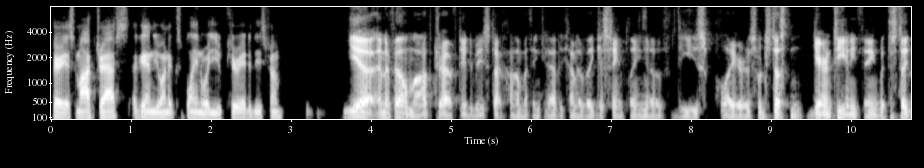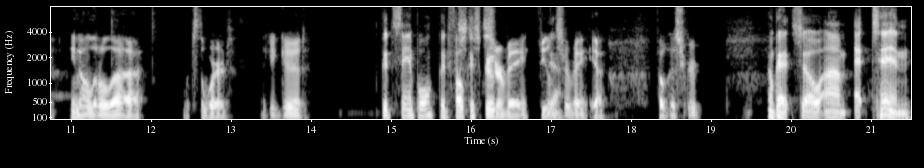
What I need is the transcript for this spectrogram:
various mock drafts. Again, you want to explain where you curated these from? Yeah, NFL mock draft database.com, I think had kind of like a sampling of these players, which doesn't guarantee anything, but just a you know, a little uh what's the word? Like a good Good sample, good focus group. survey, field Yeah. survey. Yeah. Focus group. Okay, so um, at 10,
